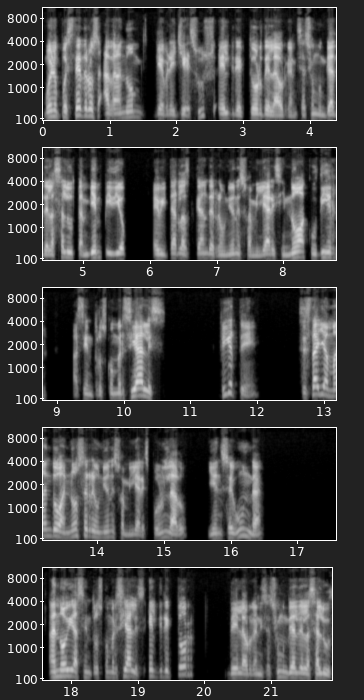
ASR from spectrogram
bueno, pues Tedros Adhanom Ghebreyesus, el director de la Organización Mundial de la Salud, también pidió evitar las grandes reuniones familiares y no acudir a centros comerciales. Fíjate, ¿eh? se está llamando a no ser reuniones familiares, por un lado, y en segunda, a no ir a centros comerciales. El director de la Organización Mundial de la Salud,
